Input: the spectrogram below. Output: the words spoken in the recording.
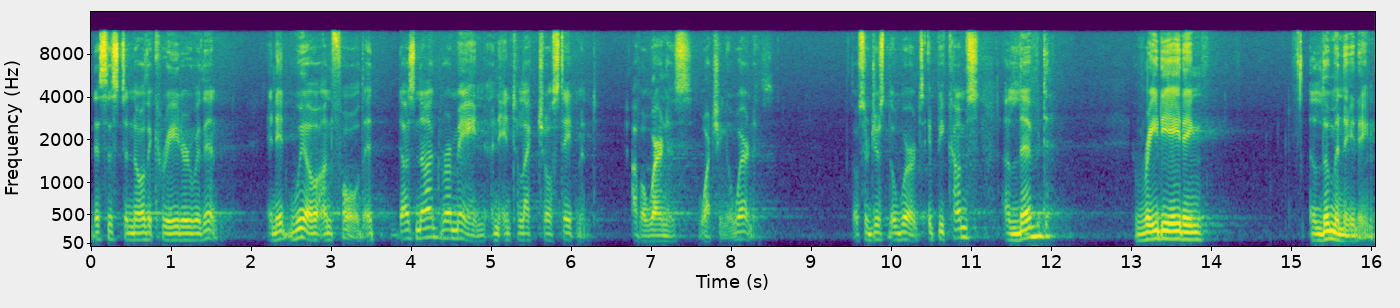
This is to know the Creator within, and it will unfold. It does not remain an intellectual statement of awareness, watching awareness. Those are just the words. It becomes a lived, radiating, illuminating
